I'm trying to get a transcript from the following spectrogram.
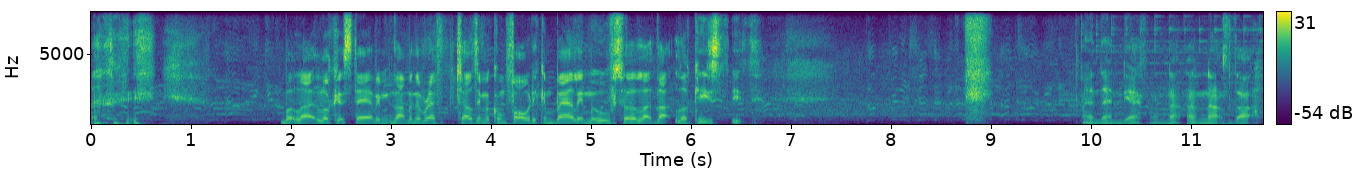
but like, look at state of him. That when the ref tells him to come forward, he can barely move. So like that, look, he's. he's and then yeah, and that and that's that.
